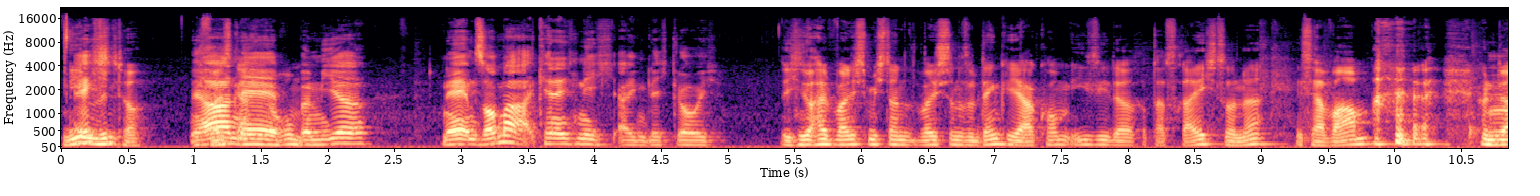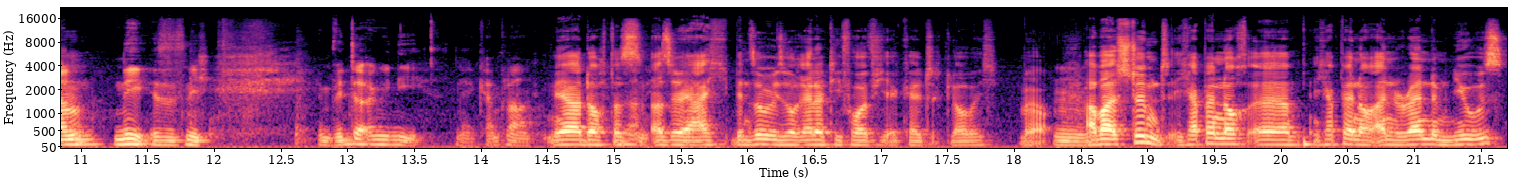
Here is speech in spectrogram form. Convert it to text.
Nie Echt? im Winter. Ich ja, nee, nicht, bei mir, nee, im Sommer kenne ich nicht eigentlich, glaube ich. Ich nur halt, weil ich mich dann, weil ich dann so denke, ja komm, easy, da, das reicht so, ne? Ist ja warm. Und mhm. dann, nee, ist es nicht. Im Winter irgendwie nie. Nee, kein Plan. Ja, doch, das, also ja, ich bin sowieso relativ häufig erkältet, glaube ich. Ja. Mhm. Aber es stimmt, ich habe ja noch, äh, ich habe ja noch eine random News.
